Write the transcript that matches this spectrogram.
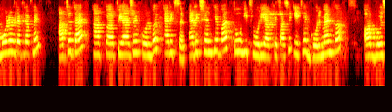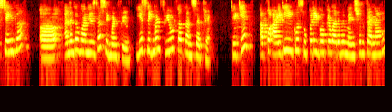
मोरल डेवलपमेंट आफ्टर दैट आप पियाजे कोलवर एरिक्सन एरिक्सन के बाद दो ही थ्योरी आपके पास है, एक है गोलमैन का और गोल्डस्टेन का another one is the Sigmund Freud ये सिगमेंट फ्रूड का कंसेप्ट है, ठीक है? आपको आईडी ईगो सुपर ईगो के बारे में मेंशन करना है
